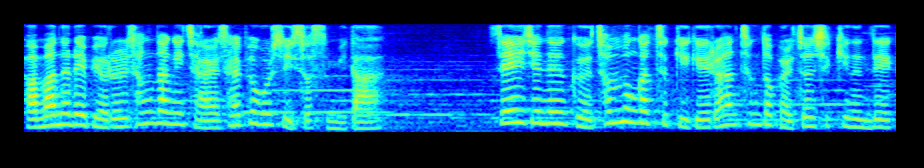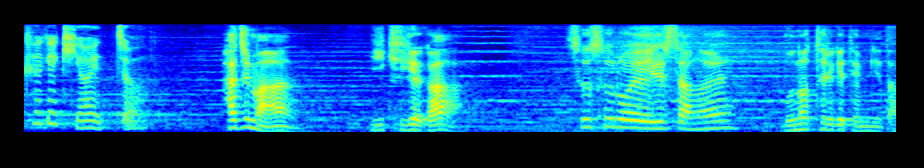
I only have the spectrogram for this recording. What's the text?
밤하늘의 별을 상당히 잘 살펴볼 수 있었습니다. 세이지는 그 천문 관측 기계를 한층 더 발전시키는 데 크게 기여했죠. 하지만 이 기계가 스스로의 일상을 무너뜨리게 됩니다.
